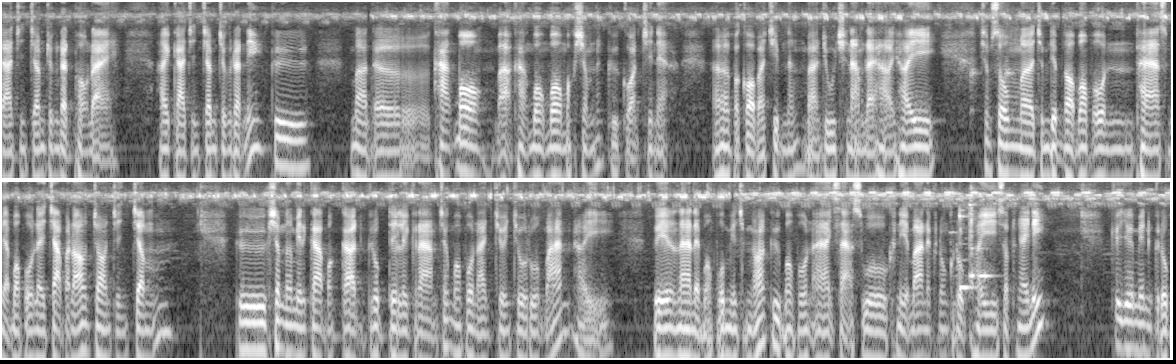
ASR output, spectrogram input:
ការចិញ្ចឹមចង្រិតផងដែរហើយការចិញ្ចឹមចង្រិតនេះគឺ បាទអឺខាងបង បាទខាងបងបងរបស់ខ្ញុំហ្នឹងគឺគាត់ជាអ្នកប្រកបអាជីពហ្នឹងបាទយូរឆ្នាំដែរហើយហើយខ្ញុំសូមជម្រាបដល់បងប្អូនថាសម្រាប់បងប្អូនដែលចាប់អារម្មណ៍ចង់ចិញ្ចឹមគឺខ្ញុំនឹងមានការបង្កើតក្រុម Telegram អញ្ចឹងបងប្អូនអាចជើញចូលរួមបានហើយពេលណាដែលបងប្អូនមានចម្ងល់គឺបងប្អូនអាចសាកសួរគ្នាបាននៅក្នុងក្រុមហើយសប្តាហ៍ថ្ងៃនេះគឺយើងមានក្រុម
